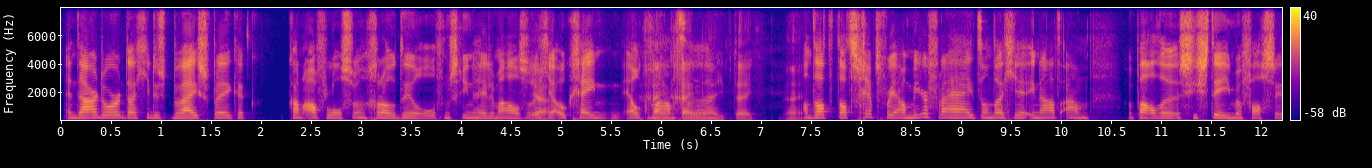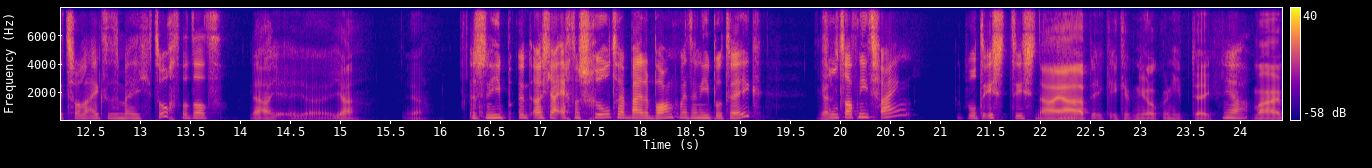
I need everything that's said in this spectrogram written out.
En daardoor dat je dus bij wijze van spreken kan aflossen een groot deel of misschien helemaal, zodat Ja. je ook geen elke geen maand... geen eh, eh, hypotheek. Nee. want dat, dat schept voor jou meer vrijheid dan dat je inderdaad aan bepaalde systemen vastzit, zo lijkt het een beetje, toch? Dat dat... Nou, ja, ja, ja. Dus een als jij echt een schuld hebt bij de bank met een hypotheek, Ja, voelt dat niet fijn? Ik bedoel, het is... Het is Nou ja, ik, ik heb nu ook een hypotheek. ja. Maar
